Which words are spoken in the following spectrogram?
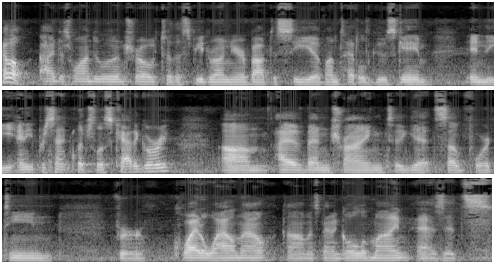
Hello, I just wanted to do an intro to the speedrun you're about to see of Untitled Goose Game in the any percent glitchless category. Um, I have been trying to get sub 14 for quite a while now. Um, it's been a goal of mine as it's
